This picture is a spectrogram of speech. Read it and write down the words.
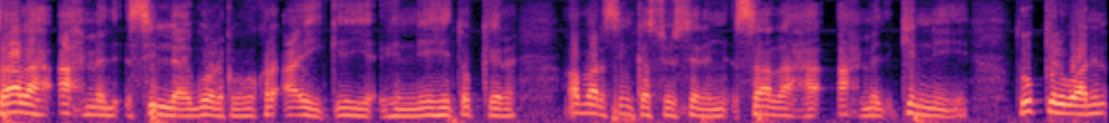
saalax axmed silay guralkabkokor ay kineehi tokkir abarsin kasoselim saalaxa axmed kini tokkir waanin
